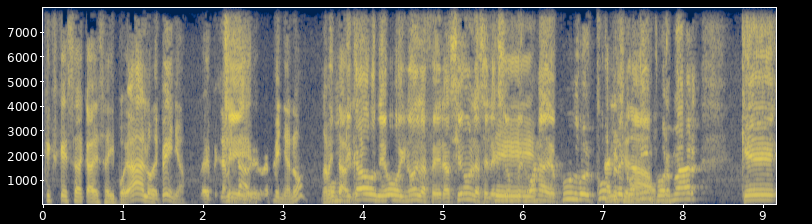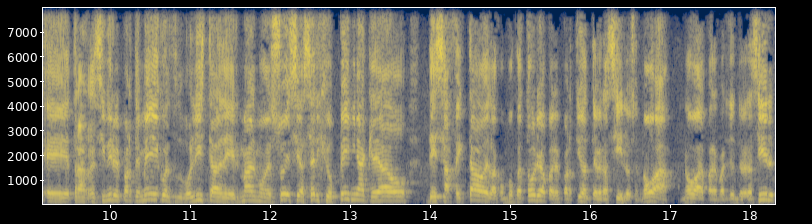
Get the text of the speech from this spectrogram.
qué, qué saca esa ahí? Pues, ah, lo de Peña. Lamentable lo de Peña, ¿no? Lamentable. Comunicado de hoy, ¿no? De la Federación, la Selección Peruana de Fútbol cumple con informar que eh, tras recibir el parte médico, el futbolista del Malmo de Suecia, Sergio Peña, ha quedado desafectado de la convocatoria para el partido ante Brasil. O sea, no va, no va para el partido ante Brasil.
